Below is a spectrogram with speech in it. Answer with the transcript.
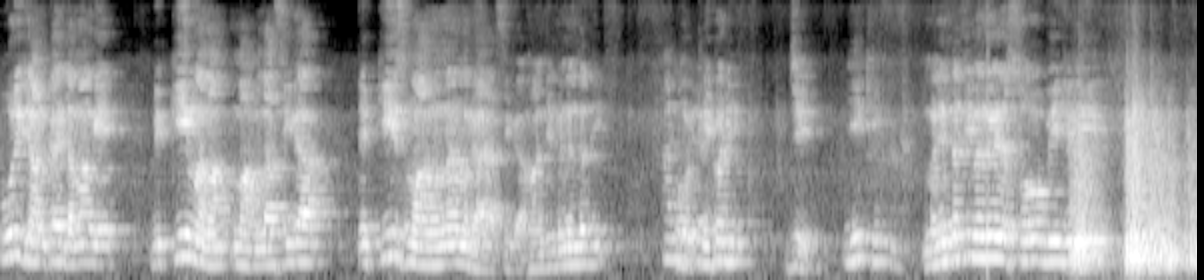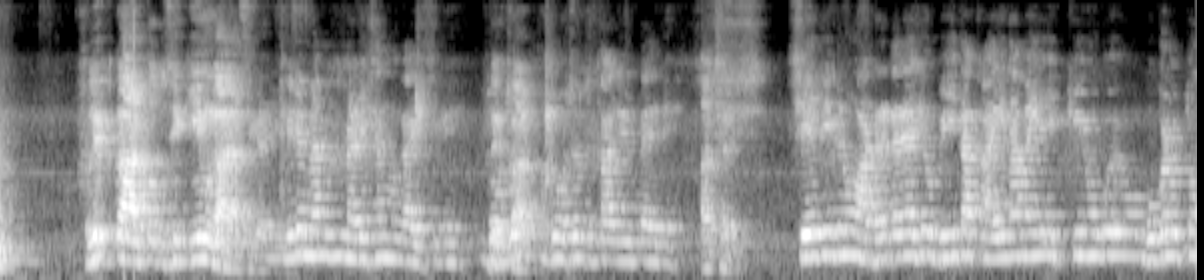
ਪੂਰੀ ਜਾਣਕਾਰੀ ਲਵਾਂਗੇ ਵੀ ਕੀ ਮਾਮਲਾ- ਸੀਗਾ ਤੇ ਕੀ ਸਮਾਨ ਉਹਨਾਂ ਨੇ ਮੰਗਾਇਆ ਸੀਗਾ। ਹਾਂਜੀ ਮਨਿੰਦਰ ਜੀ? ਹਾਂਜੀ ਹੋਰ। ਠੀਕ ਹੋ ਜੀ? ਜੀ। ਜੀ ਠੀਕ। ਮਨਿੰਦਰ ਜੀ ਮੈਨੂੰ ਇਹ ਦੱਸੋ ਵੀ ਜਿਹੜੀ ਫਲਿੱਪਕਾਰਟ ਤੋਂ ਤੁਸੀਂ ਕੀ ਮੰਗਾਇਆ ਸੀਗਾ ਜੀ? ਵੀਰੇ ਮੈਂ ਮੈਡੀਸਨ ਮੰਗਾਈ ਸੀਗੀ। Flipkart 244 ਰੁਪਏ ਦੀ। ਅੱਛਾ ਜੀ। 6 ਤਰੀਕ ਨੂੰ ਆਰਡਰ ਕਰਿਆ ਸੀ ਉਹ 20 ਤੱਕ ਆਈ ਨਾ ਮੈਂ 21 ਨੂੰ ਕੋਈ ਗੂਗਲ ਤੋਂ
